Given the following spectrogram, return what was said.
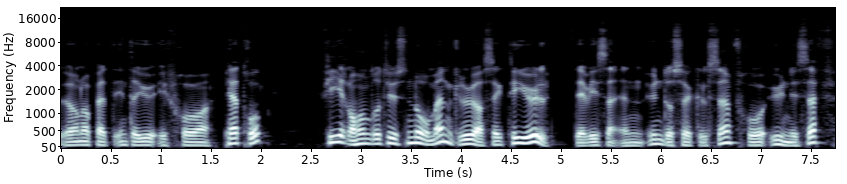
Du hører nå på et intervju fra Petro. 400 000 nordmenn gruer seg til jul. Det viser en undersøkelse fra Unicef,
